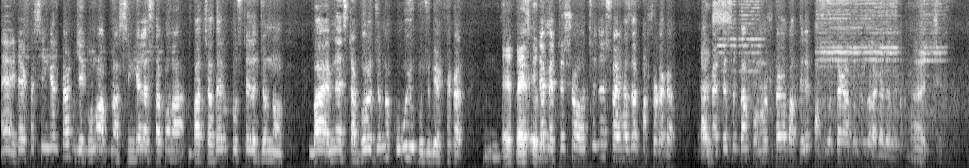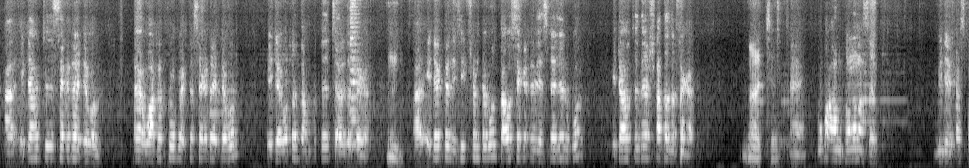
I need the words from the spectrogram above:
হ্যাঁ এটা একটা সিঙ্গেল কাঠ যে কোনো আপনার সিঙ্গেল স্থাপনা বাচ্চাদের হোস্টেলের জন্য বা এমনি স্টাফ ঘরের জন্য খুবই উপযোগী একটা কত? এটা ম্যাট্রেস হচ্ছে যে ছয় হাজার পাঁচশো টাকা। আর। ম্যাট্রেসের দাম পনেরোশো টাকা বাদ দিলে পাঁচ হাজার টাকা পর্যন্ত রাখা যাবে। আচ্ছা। আর এটা হচ্ছে যে সেক্রেটারি টেবল হ্যাঁ ওয়াটারপ্রুফ একটা সেক্রেটারি টেবল এই টেবলটার দাম হচ্ছে চার হাজার টাকা। আর এটা একটা রিসিপশন টেবল তাও সেক্রেটারি স্টাইলের উপর। এটা হচ্ছে যে সাত হাজার টাকা। আচ্ছা। হ্যাঁ খুব আনকমন আছে। বিডের কাজটা।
